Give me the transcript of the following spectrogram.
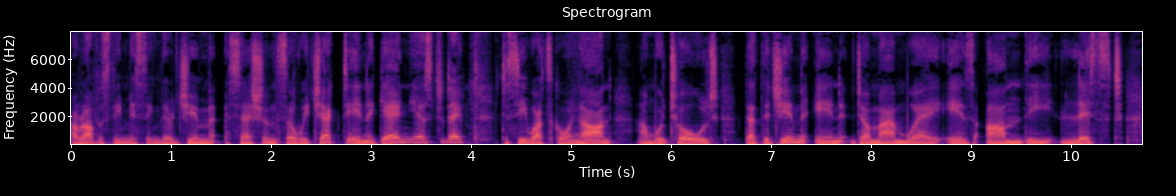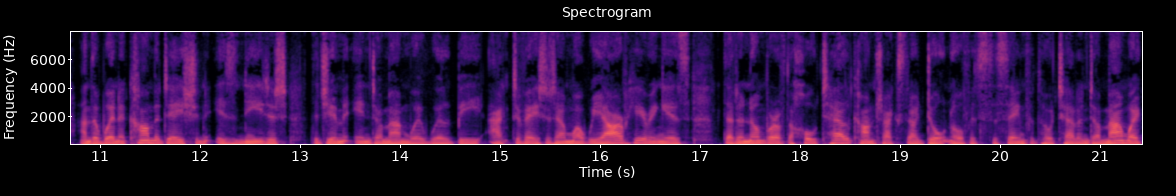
are obviously missing their gym session. So we checked in again yesterday to see what's going on, and we're told that the gym in Dunmanway is on the list, and that when accommodation is needed, the gym in Dunmanway will be activated. And what we are hearing is that a number of the hotel contracts, I don't know if it's the same for the hotel in Dunmanway,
